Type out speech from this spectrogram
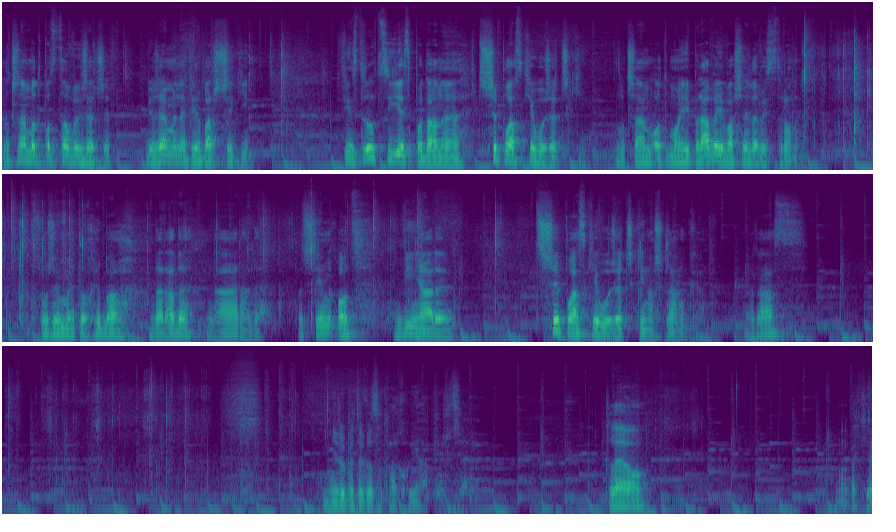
zaczynamy od podstawowych rzeczy. Bierzemy najpierw barszczyki. W instrukcji jest podane trzy płaskie łyżeczki. Zaczynam od mojej prawej, waszej lewej strony. Tworzymy to chyba, da radę? Da radę. Zaczniemy od winiary. Trzy płaskie łyżeczki na szklankę. Raz. Nie lubię tego zapachu, ja pierdzielę. Kleo. No takie.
